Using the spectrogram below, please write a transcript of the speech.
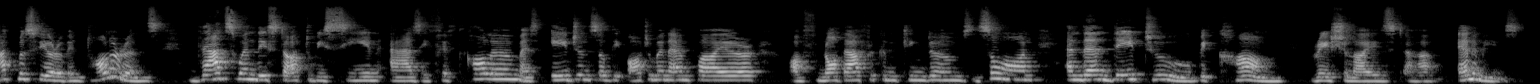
atmosphere of intolerance, that's when they start to be seen as a fifth column, as agents of the Ottoman Empire, of North African kingdoms and so on. And then they too become racialized uh, enemies.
